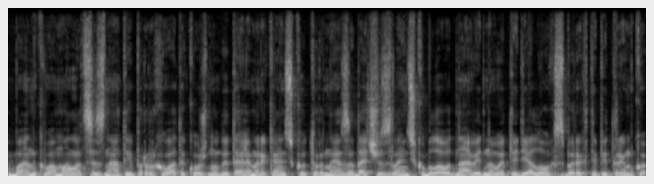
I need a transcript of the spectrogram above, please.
Банкова мала це знати і прорахувати кожну деталь американського турне. Задача Зеленського була одна: відновити діалог, зберегти підтримку.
